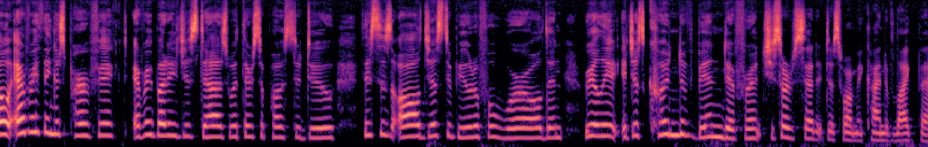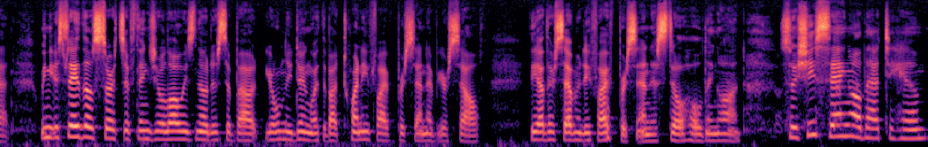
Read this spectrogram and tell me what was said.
oh, everything is perfect. Everybody just does what they're supposed to do. This is all just a beautiful world. And really, it just couldn't have been different. She sort of said it to Swami kind of like that. When you say those sorts of things, you'll always notice about you're only doing with about 25% of yourself. The other 75% is still holding on. So she's saying all that to him.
